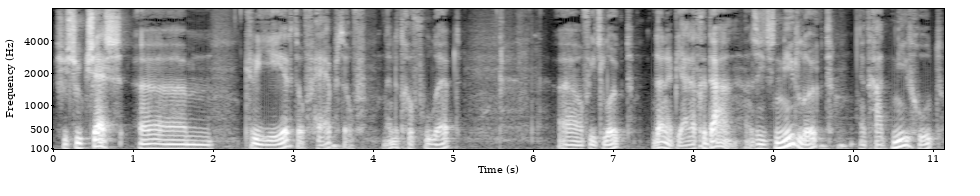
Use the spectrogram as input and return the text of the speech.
als je succes. Uh, creëert of hebt, of hè, het gevoel hebt, uh, of iets lukt, dan heb jij dat gedaan. Als iets niet lukt, het gaat niet goed,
